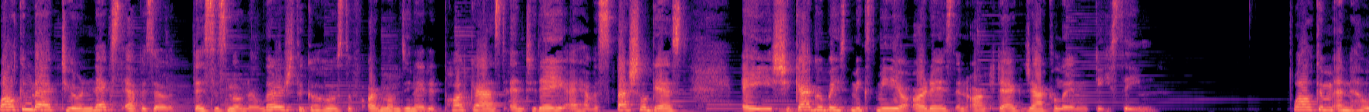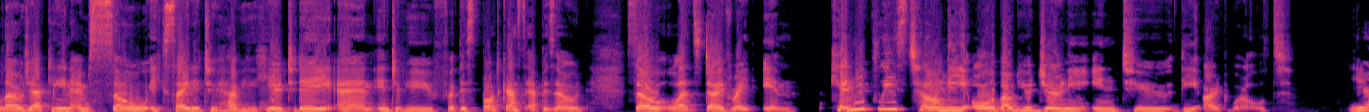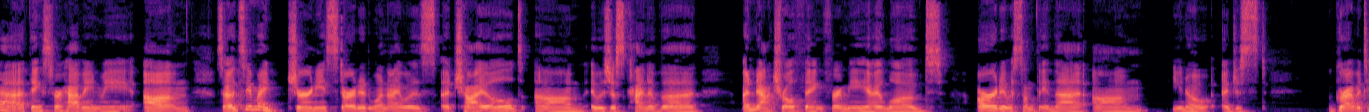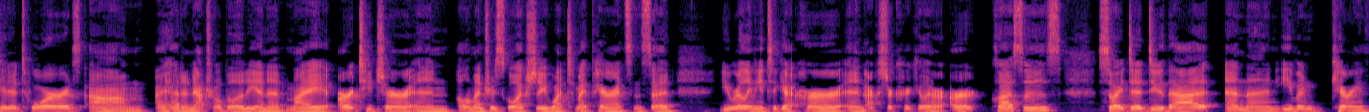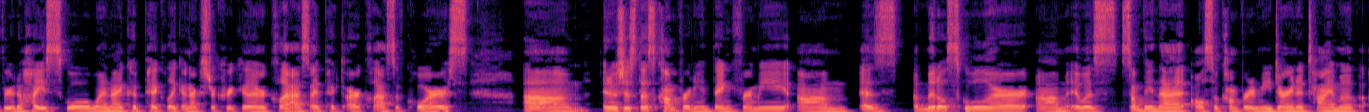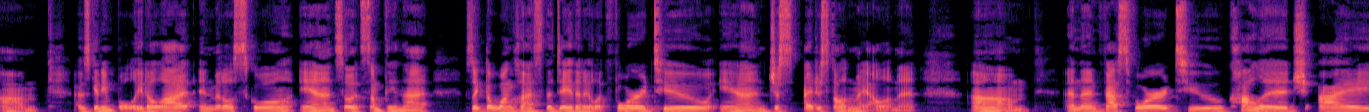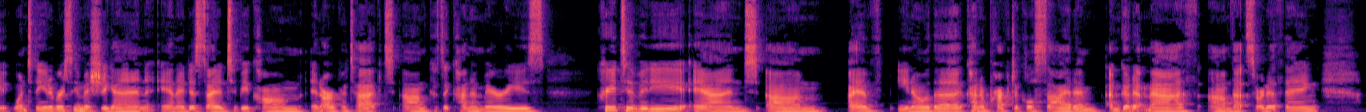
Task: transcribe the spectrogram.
Welcome back to our next episode. This is Mona Lerch, the co host of Art Mums United podcast, and today I have a special guest, a Chicago based mixed media artist and architect, Jacqueline Diesing. Welcome and hello, Jacqueline. I'm so excited to have you here today and interview you for this podcast episode. So let's dive right in. Can you please tell me all about your journey into the art world? Yeah, thanks for having me. Um, so I would say my journey started when I was a child. Um, it was just kind of a, a natural thing for me. I loved art. It was something that, um, you know, I just gravitated towards. Um, I had a natural ability in it. My art teacher in elementary school actually went to my parents and said, you really need to get her in extracurricular art classes. So I did do that. And then even carrying through to high school when I could pick like an extracurricular class, I picked art class, of course. Um, and it was just this comforting thing for me. Um, as a middle schooler, um, it was something that also comforted me during a time of, um, I was getting bullied a lot in middle school. And so it's something that it's like the one class of the day that I look forward to. And just, I just felt in my element. Um, and then fast forward to college, I went to the University of Michigan and I decided to become an architect because um, it kind of marries creativity and um, I have, you know, the kind of practical side. I'm I'm good at math, um, that sort of thing.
